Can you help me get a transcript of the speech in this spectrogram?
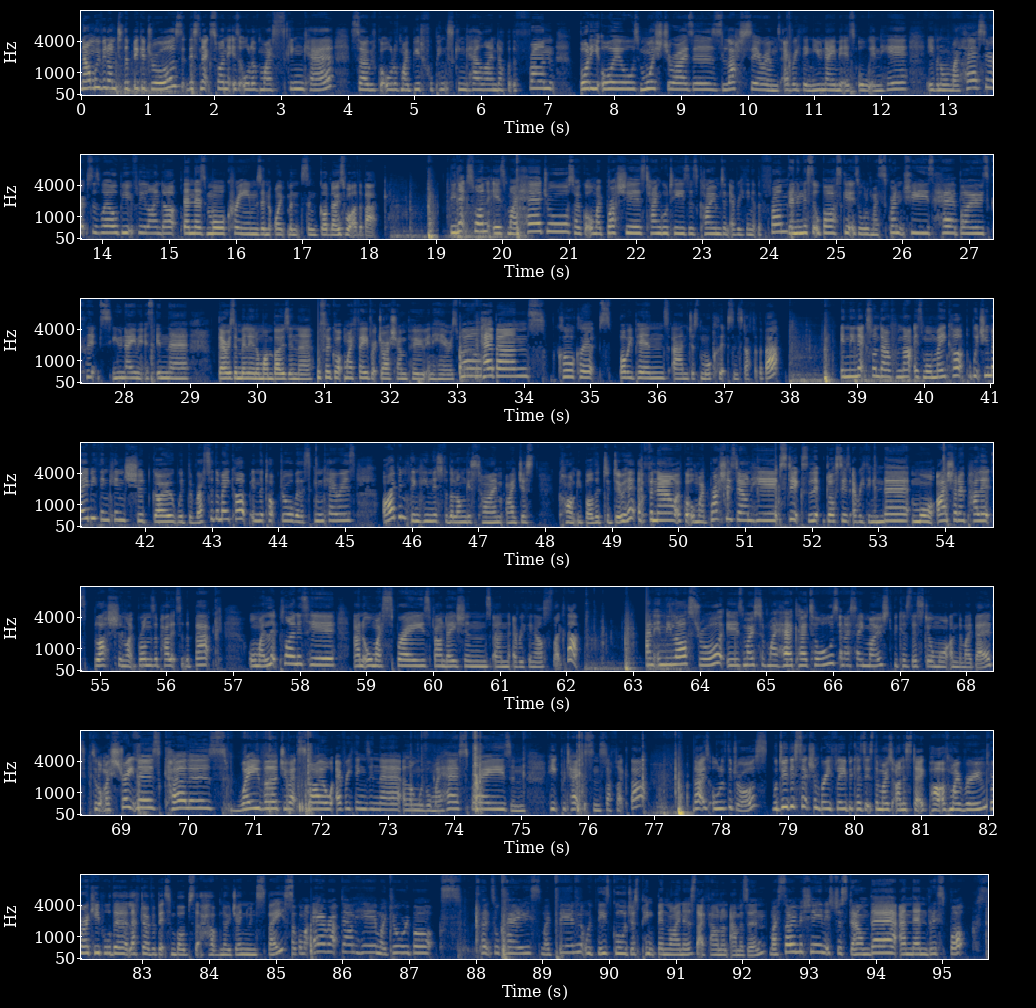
Now moving on to the bigger drawers. This next one is all of my skincare. So we've got all of my beautiful pink skincare lined up at the front. Body oils, moisturisers, lash serums, everything, you name it, it's all in here. Even all my hair syrups as well, beautifully lined up. Then there's more creams and ointments and God knows what at the back. The next one is my hair drawer. So I've got all my brushes, tangle teasers, combs and everything at the front. Then in this little basket is all of my scrunchies, hair bows, clips, you name it, it's in there. There is a million and one bows in there. Also got my favourite dry shampoo in here as well. Hair bands, claw clips, bobby pins and just more clips and stuff at the back. In the next one down from that is more makeup, which you may be thinking should go with the rest of the makeup in the top drawer where the skincare is. I've been thinking this for the longest time. I just can't be bothered to do it. But for now, I've got all my brushes down here, sticks, lip glosses, everything in there, more eyeshadow palettes, blush and like bronzer palettes at the back, all my lip liners here and all my sprays, foundations and everything else like that. And in the last drawer is most of my hair care tools. And I say most because there's still more under my bed. So I've got my straighteners, curlers, waver, duet style, everything's in there along with all my hairsprays and heat protects and stuff like that that is all of the drawers. We'll do this section briefly because it's the most unaesthetic part of my room. It's where I keep all the leftover bits and bobs that have no genuine space. I've got my Airwrap down here, my jewellery box, pencil case, my bin with these gorgeous pink bin liners that I found on Amazon. My sewing machine is just down there and then this box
